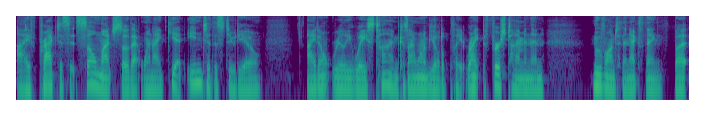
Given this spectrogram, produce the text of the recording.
I've practiced it so much so that when I get into the studio, I don't really waste time because I want to be able to play it right the first time and then move on to the next thing. But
